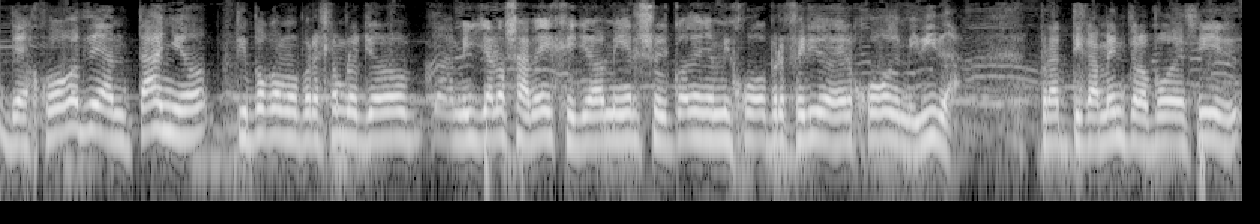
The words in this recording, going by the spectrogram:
de juegos de antaño, tipo como por ejemplo, yo a mí ya lo sabéis que yo a mí el Suicoden es mi juego preferido, es el juego de mi vida prácticamente lo puedo decir,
